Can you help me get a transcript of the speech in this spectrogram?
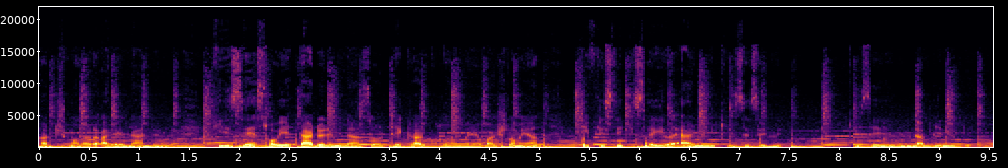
tartışmaları alevlendirdi. Kilise Sovyetler döneminden sonra tekrar kullanılmaya başlamayan Tiflis'teki sayılı Ermeni kilisesi, kiliselerinden biriydi.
